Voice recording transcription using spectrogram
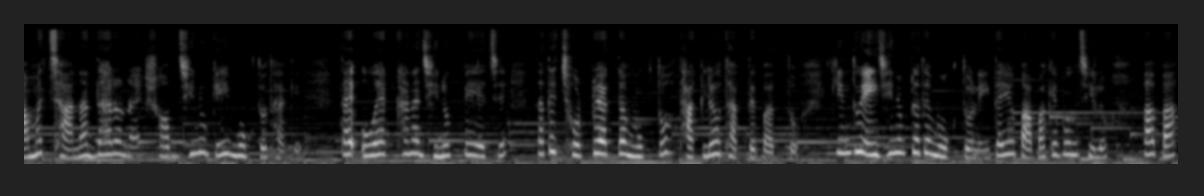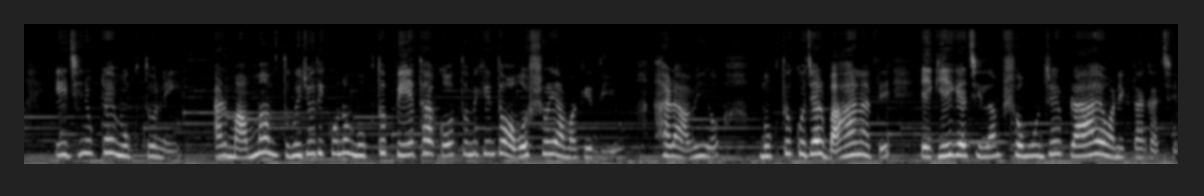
আমার ছানার ধারণায় সব ঝিনুকেই মুক্ত থাকে। তাই ও একখানা ঝিনুক পেয়েছে, তাতে ছোট্ট একটা মুক্ত থাকলেও থাকতে পারত। কিন্তু এই ঝিনুকটাতে মুক্ত নেই, তাই ও পাপাকে বলছিল, পাপা, এই ঝিনুকটায় মুক্ত নেই। আর মাম্মাম, তুমি যদি কোনো মুক্ত পেয়ে থাকো, তুমি কিন্তু অবশ্যই আমাকে দিও। আর আমিও মুক্ত খোঁজার বাহানাতে এগিয়ে গেছিলাম সমুদ্রের প্রায় অনেকটা কাছে।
